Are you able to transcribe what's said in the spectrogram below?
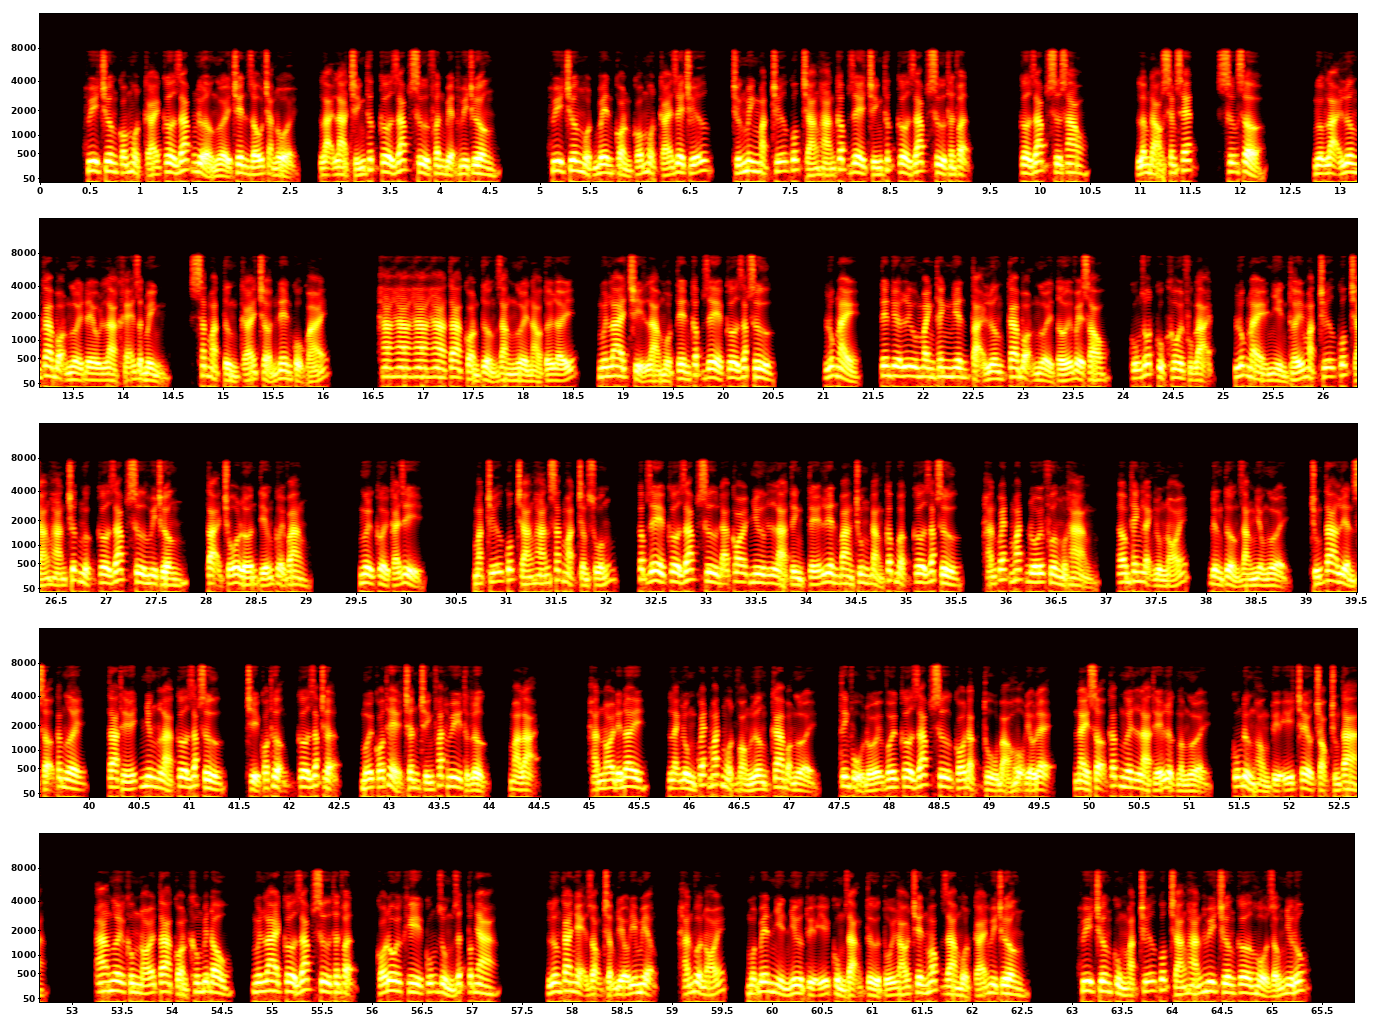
Huy chương có một cái cơ giáp nửa người trên dấu chạm nổi, lại là chính thức cơ giáp sư phân biệt huy chương. Huy chương một bên còn có một cái dê chữ, chứng minh mặt chữ quốc tráng hán cấp dê chính thức cơ giáp sư thân phận. Cơ giáp sư sao? Lâm đào xem xét xứng sở ngược lại lương ca bọn người đều là khẽ giật mình, sắc mặt từng cái trở nên cổ quái ha ha ha ha, ta còn tưởng rằng người nào tới lấy, nguyên lai chỉ là một tên cấp dê cơ giáp sư. Lúc này, tên kia lưu manh thanh niên tại lương ca bọn người tới về sau, cũng rốt cục khôi phục lại, lúc này nhìn thấy mặt chữ quốc tráng hán trước ngực cơ giáp sư huy trường, tại chỗ lớn tiếng cười vang. Người cười cái gì? Mặt chữ quốc tráng hán sắc mặt trầm xuống, cấp dê cơ giáp sư đã coi như là tình tế liên bang trung đẳng cấp bậc cơ giáp sư, hắn quét mắt đối phương một hàng, âm thanh lạnh lùng nói, đừng tưởng rằng nhiều người, chúng ta liền sợ các ngươi, ta thế nhưng là cơ giáp sư, chỉ có thượng cơ giáp trận mới có thể chân chính phát huy thực lực, mà lại hắn nói đến đây lạnh lùng quét mắt một vòng lương ca bọn người, tinh phủ đối với cơ giáp sư có đặc thù bảo hộ điều lệ, này sợ các ngươi là thế lực mà người, cũng đừng hỏng tùy ý trêu chọc chúng ta. A, ngươi không nói ta còn không biết đâu, nguyên lai cơ giáp sư thân phận, có đôi khi cũng dùng rất tốt nha. Lương ca nhẹ giọng chậm điệu đi miệng, hắn vừa nói, một bên nhìn như tùy ý cùng dạng từ túi láo trên móc ra một cái huy chương. Huy chương cùng mặt chữ quốc tráng hắn huy chương cơ hồ giống như lúc.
